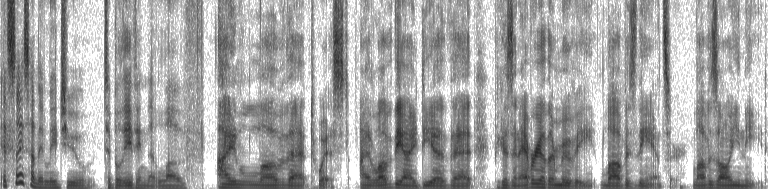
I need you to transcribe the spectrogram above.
It's nice how they lead you to believing that love. I love that twist. I love the idea that because in every other movie, love is the answer. Love is all you need.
